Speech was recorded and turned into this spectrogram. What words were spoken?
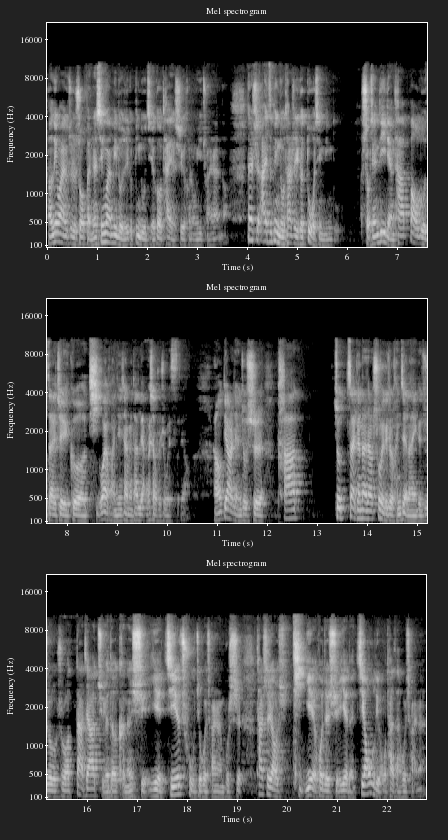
然后另外一个就是说，本身新冠病毒的这个病毒结构它也是一个很容易传染的。但是艾滋病毒它是一个惰性病毒。首先第一点，它暴露在这个体外环境下面，它两个小时就会死掉。然后第二点就是它。就再跟大家说一个，就很简单一个，就是说大家觉得可能血液接触就会传染，不是，它是要体液或者血液的交流，它才会传染。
